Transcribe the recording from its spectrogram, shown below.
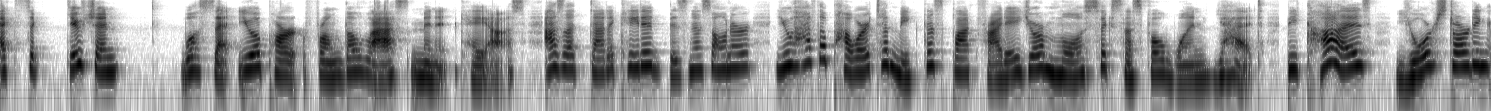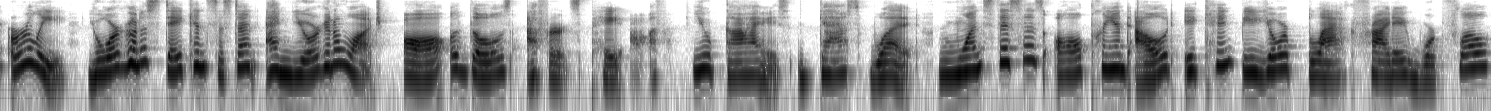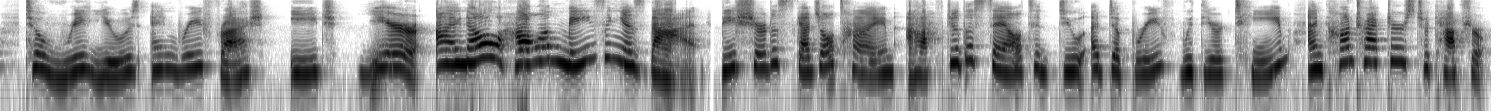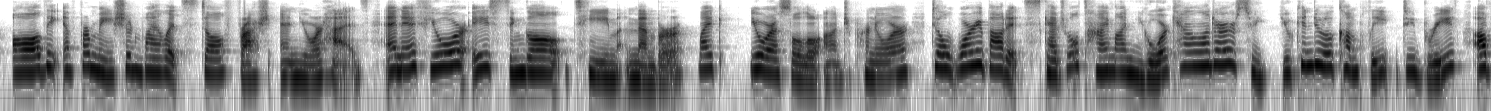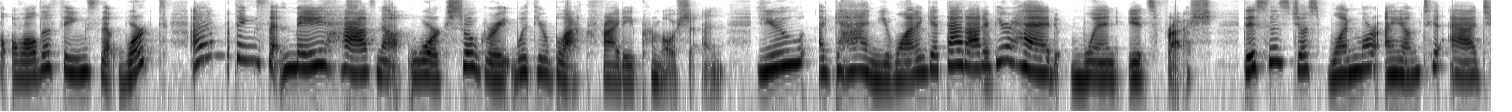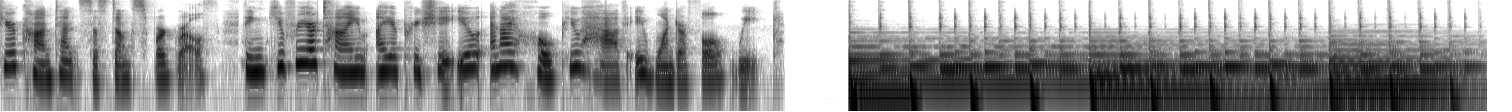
execution will set you apart from the last minute chaos. As a dedicated business owner, you have the power to make this Black Friday your most successful one yet because you're starting early. You're going to stay consistent and you're going to watch all of those efforts pay off. You guys, guess what? Once this is all planned out, it can be your Black Friday workflow to reuse and refresh each year. I know, how amazing is that? Be sure to schedule time after the sale to do a debrief with your team and contractors to capture all the information while it's still fresh in your heads. And if you're a single team member, like you're a solo entrepreneur, don't worry about it. Schedule time on your calendar so you can do a complete debrief of all the things that worked and things that may have not worked so great with your Black Friday promotion. You, again, you want to get that out of your head when it's fresh. This is just one more item to add to your content systems for growth. Thank you for your time. I appreciate you, and I hope you have a wonderful week.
